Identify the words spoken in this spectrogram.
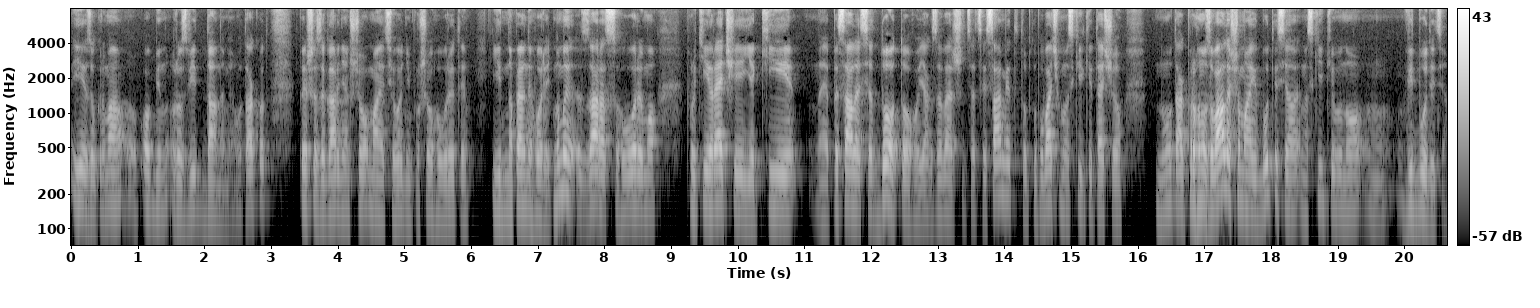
і, зокрема, обмін розвідданими. Отак, от пише The Guardian, що мають сьогодні про що говорити, і напевне говорять. Ну, ми зараз говоримо про ті речі, які е, писалися до того, як завершиться цей саміт. Тобто, побачимо, наскільки те, що ну так прогнозували, що має відбутися, наскільки воно відбудеться.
